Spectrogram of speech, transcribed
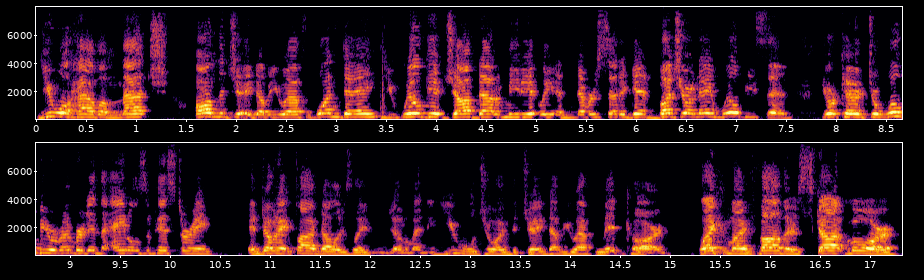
You will have a match on the JWF one day. You will get jobbed out immediately and never said again, but your name will be said. Your character will be remembered in the annals of history. And donate $5, ladies and gentlemen, and you will join the JWF mid card like my father, Scott Moore.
